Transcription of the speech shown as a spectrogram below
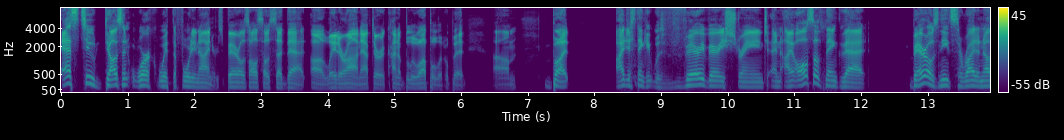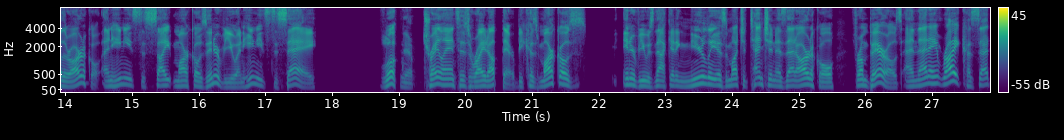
S2 doesn't work with the 49ers. Barrows also said that uh, later on after it kind of blew up a little bit. Um, but I just think it was very, very strange. And I also think that Barrows needs to write another article and he needs to cite Marco's interview and he needs to say, look, Yep. Trey Lance is right up there because Marco's interview is not getting nearly as much attention as that article from Barrows. And that ain't right because that,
